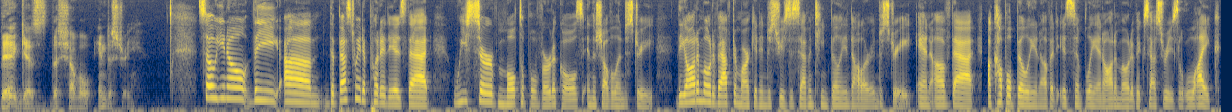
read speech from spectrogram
big is the shovel industry? So you know the um, the best way to put it is that we serve multiple verticals in the shovel industry. The automotive aftermarket industry is a $17 billion industry. And of that, a couple billion of it is simply in automotive accessories like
